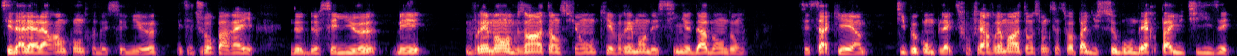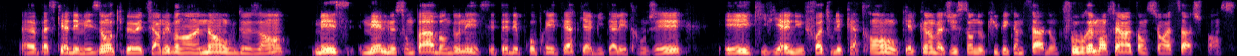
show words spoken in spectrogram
C'est d'aller à la rencontre de ces lieux. Et c'est toujours pareil, de, ces lieux, mais vraiment en faisant attention qu'il y ait vraiment des signes d'abandon. C'est ça qui est un petit peu complexe. Il faut faire vraiment attention que ce soit pas du secondaire pas utilisé. Euh, parce qu'il y a des maisons qui peuvent être fermées pendant un an ou deux ans, mais, mais elles ne sont pas abandonnées. C'était des propriétaires qui habitent à l'étranger et qui viennent une fois tous les quatre ans ou quelqu'un va juste s'en occuper comme ça. Donc, il faut vraiment faire attention à ça, je pense.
